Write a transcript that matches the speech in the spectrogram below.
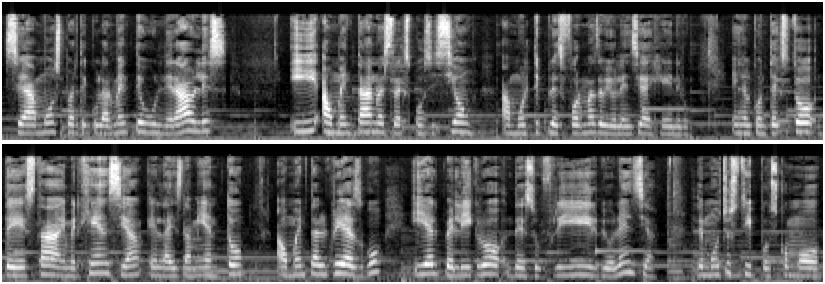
seamos particularmente vulnerables y aumenta nuestra exposición a múltiples formas de violencia de género. En el contexto de esta emergencia, el aislamiento aumenta el riesgo y el peligro de sufrir violencia de muchos tipos, como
